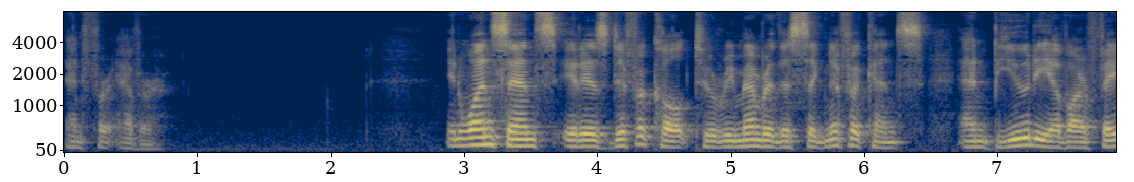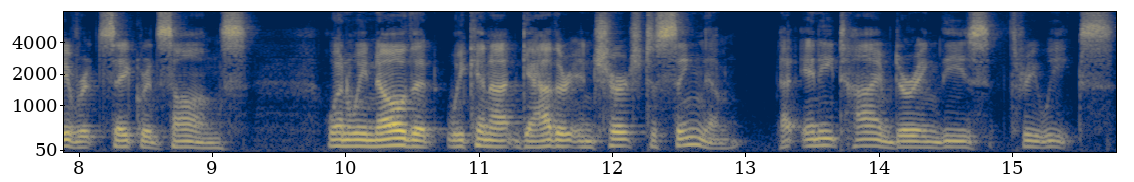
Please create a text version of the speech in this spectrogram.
and forever. In one sense, it is difficult to remember the significance and beauty of our favorite sacred songs when we know that we cannot gather in church to sing them at any time during these three weeks.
